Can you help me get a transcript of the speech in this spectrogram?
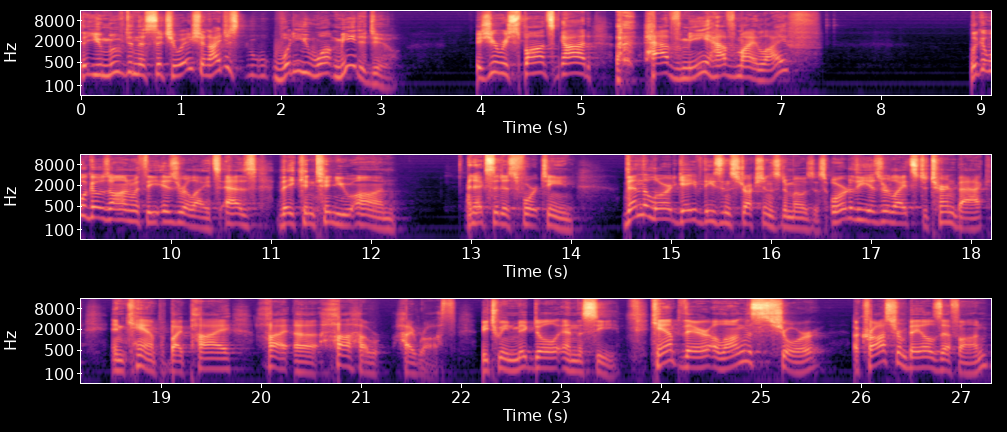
that you moved in this situation. I just, what do you want me to do? Is your response, God, have me, have my life? Look at what goes on with the Israelites as they continue on in Exodus 14. Then the Lord gave these instructions to Moses Order the Israelites to turn back and camp by Pi uh, Hahiroth, between Migdol and the sea. Camp there along the shore, across from Baal Zephon.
